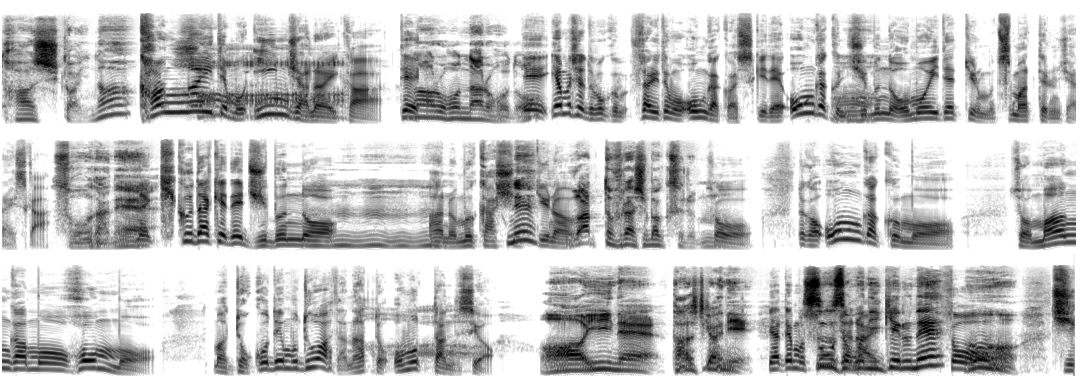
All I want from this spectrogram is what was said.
確かにな。考えてもいいんじゃないかでなるほどなるほど。で山ちゃんと僕2人とも音楽は好きで音楽に自分の思い出っていうのも詰まってるんじゃないですか。そうだねね。聞くだけで自分の,、あの昔ねっていうのは、うわっとフラッシュバックする。うんそうだから音楽もそう漫画も本も、まあ、どこでもドアだなと思ったんですよ。ああいいね。確かに。いやでもすぐそこに行けけるね。そう、違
